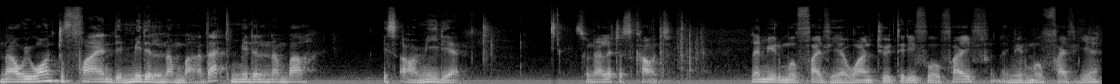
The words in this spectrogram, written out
Now we want to find the middle number. That middle number is our median. So now let us count. Let me remove five here. One, two, three, four, five. Let me remove five here.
